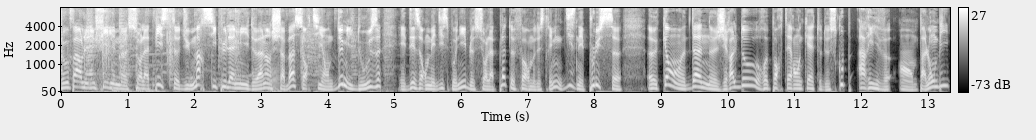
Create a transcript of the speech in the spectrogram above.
je vous parle du film Sur la piste du Marsipulami de Alain Chabat, sorti en 2012 et désormais disponible sur la plateforme de streaming Disney+. Euh, quand Dan Giraldo, reporter enquête de Scoop, arrive en Palombie,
